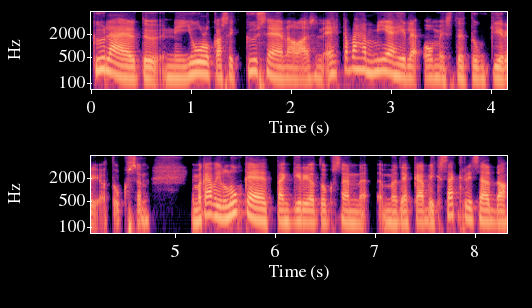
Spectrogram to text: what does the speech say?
kyläilty, niin julkaisi kyseenalaisen, ehkä vähän miehille omistetun kirjoituksen. Ja mä kävin lukemaan tämän kirjoituksen, mä en tiedä kävikö sä Griselda,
